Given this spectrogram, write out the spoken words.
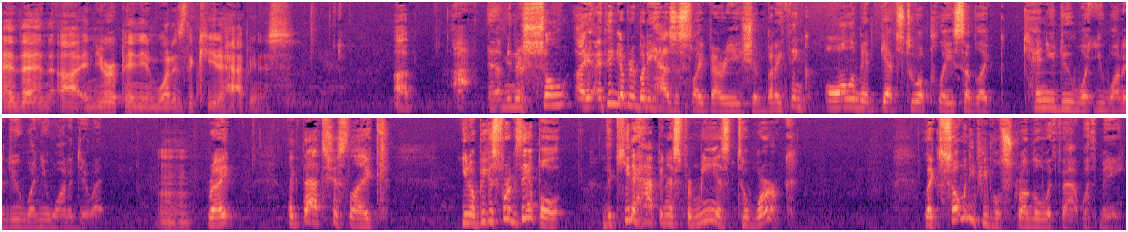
and then uh, in your opinion, what is the key to happiness? I mean, there's so, I, I think everybody has a slight variation, but I think all of it gets to a place of like, can you do what you want to do when you want to do it? Mm-hmm. Right? Like, that's just like, you know, because for example, the key to happiness for me is to work. Like, so many people struggle with that with me,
